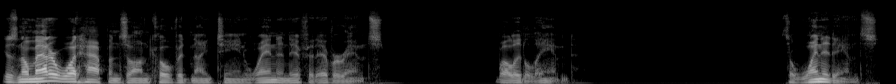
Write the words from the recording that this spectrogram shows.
Because no matter what happens on COVID 19, when and if it ever ends, well, it'll end. So when it ends,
